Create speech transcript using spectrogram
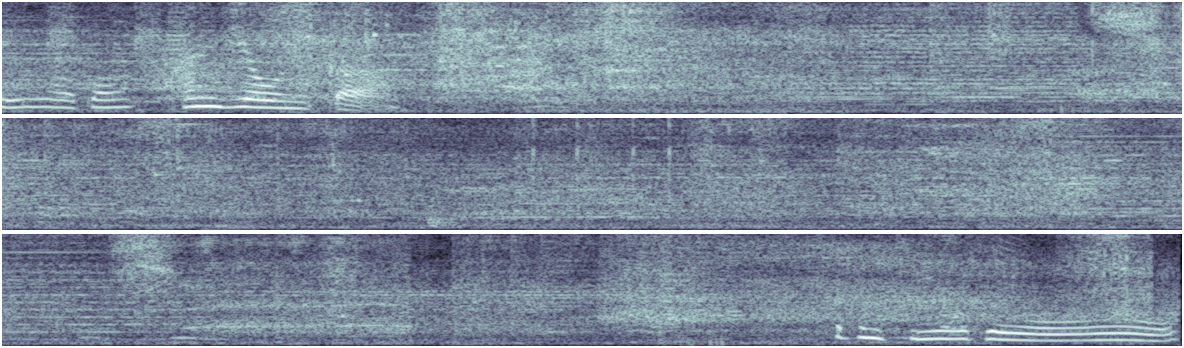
들어와봐. 간지 오니까. 조금 뒤에 오세요.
